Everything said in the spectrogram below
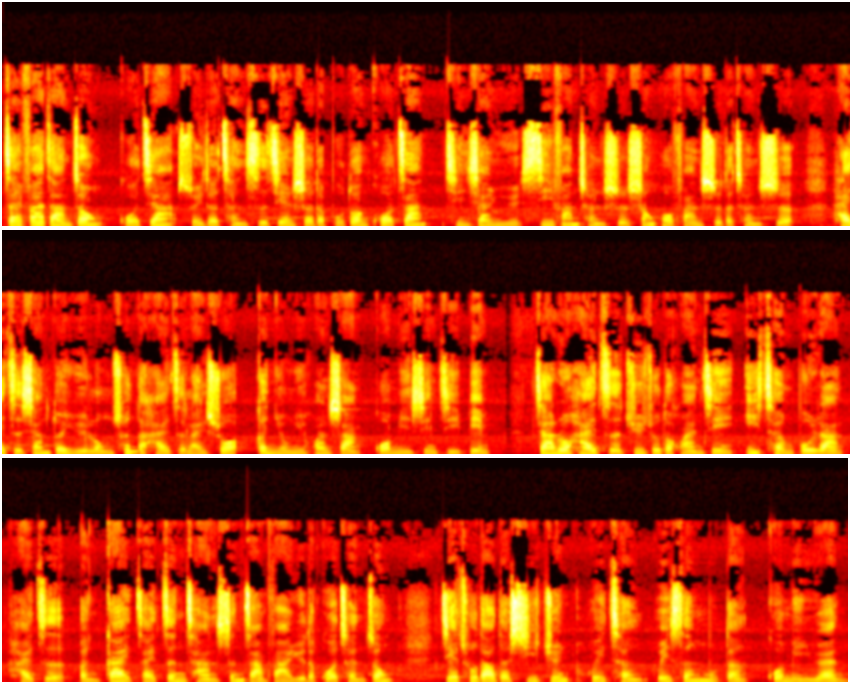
在发展中国家，随着城市建设的不断扩张，倾向于西方城市生活方式的城市，孩子相对于农村的孩子来说，更容易患上过敏性疾病。假如孩子居住的环境一尘不染，孩子本该在正常生长发育的过程中接触到的细菌、灰尘、微生物等过敏源，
